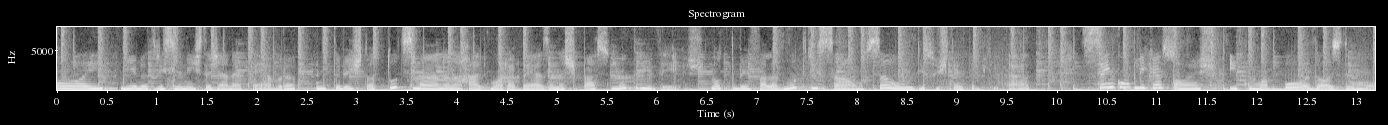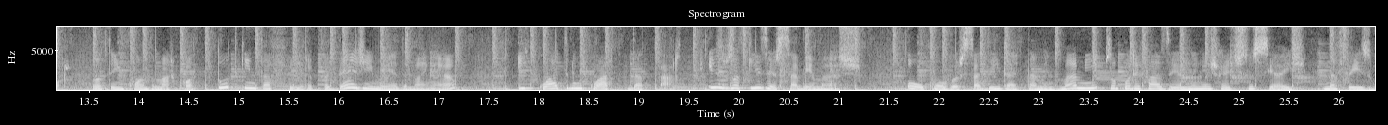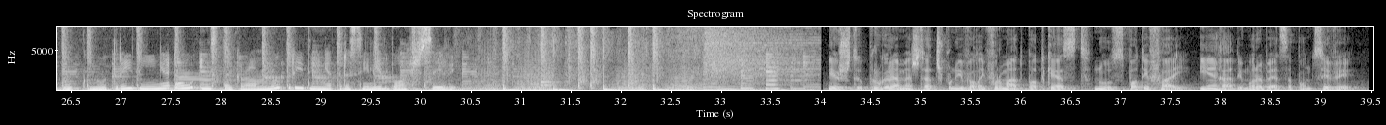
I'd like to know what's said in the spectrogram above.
Oi, minha nutricionista Janete Évora. Estou toda semana na Rádio Morabeza, no espaço Nutri-Ideias. Nós também fala de nutrição, saúde e sustentabilidade, sem complicações e com uma boa dose de humor. Nós tem conta marcou toda quinta-feira para 10 e meia da manhã e 4 e quarto da tarde. E se você quiser saber mais, ou conversar diretamente comigo, você pode fazer nas redes sociais, na Facebook Nutridinha ou Instagram Nutridinha Tracinho de Bosch CV. Este programa está disponível em formato podcast no Spotify e em radiomorabeza.cv.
